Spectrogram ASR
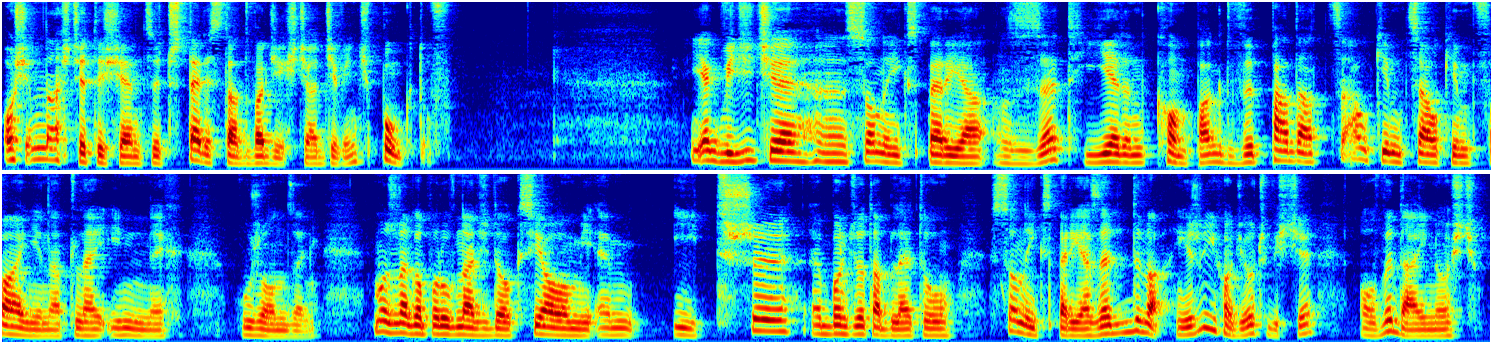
18 429 punktów. Jak widzicie, e, Sony Xperia Z1 Compact wypada całkiem, całkiem fajnie na tle innych urządzeń. Można go porównać do Xiaomi Mi 3 e, bądź do tabletu Sony Xperia Z2, jeżeli chodzi oczywiście o wydajność.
